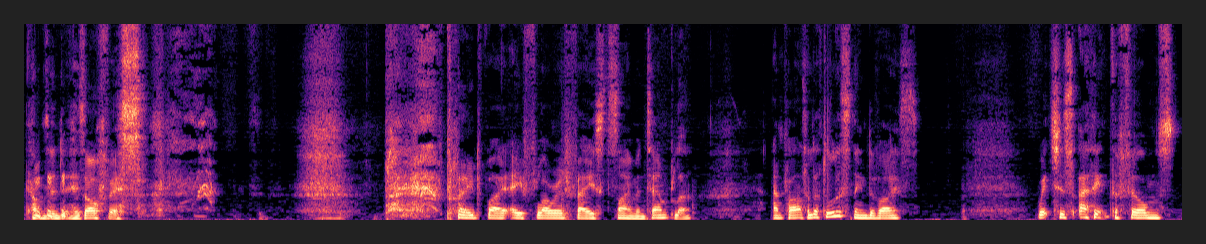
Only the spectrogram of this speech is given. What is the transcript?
comes into his office, played by a florid faced Simon Templar, and plants a little listening device. Which is, I think, the film's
